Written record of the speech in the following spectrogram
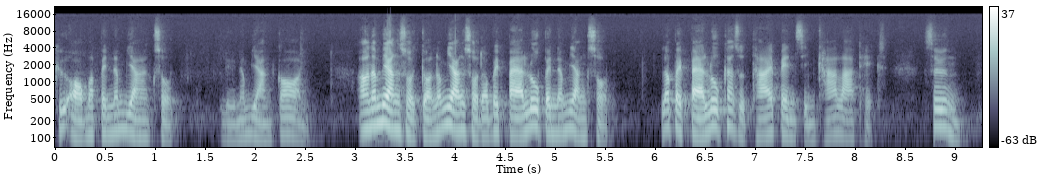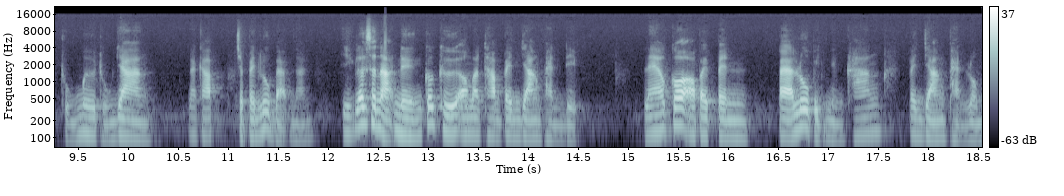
คือออกมาเป็นน้ำยางสดหรือน้ำยางก้อน เอาน้ำยางสดก่อนน้ำยางสดเอาไปแปรรูปเป็นน้ำยางสด แล้วไปแปรรูปขั้นสุดท้ายเป็นสินค้าลาเท็กซ์ซึ่งถุงมือถุงยางนะครับจะเป็นรูปแบบนั้น อีกลักษณะหนึ่งก็คือเอามาทำเป็นยางแผ่นดิบ แล้วก็เอาไปเป็นแปรรูปอีกหนึ่งครั้ง เป็นยางแผ่นลม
